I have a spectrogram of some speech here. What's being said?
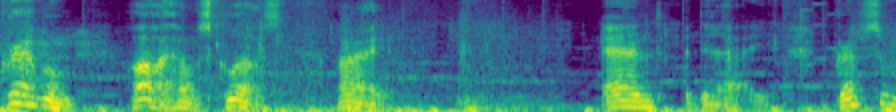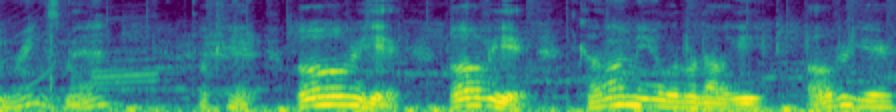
Grab him! Oh, that was close. Alright. And died. Grab some rings, man. Okay, over here. Over here. Come here, little doggy. Over here.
